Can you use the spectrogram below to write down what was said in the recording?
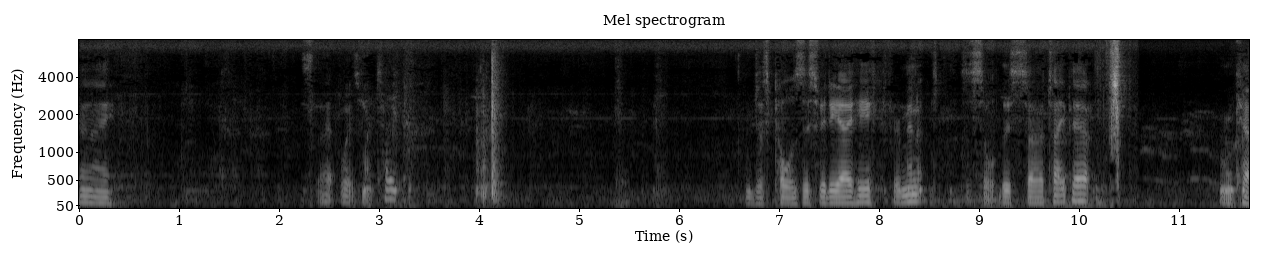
Okay. So that, where's my tape? I'll just pause this video here for a minute to sort this uh, tape out. Okay.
